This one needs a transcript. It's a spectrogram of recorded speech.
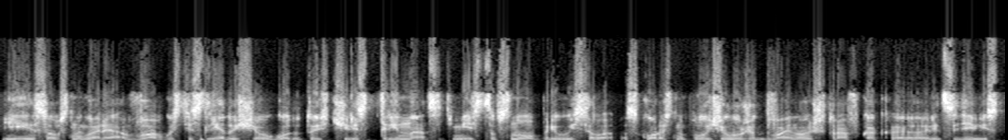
И, собственно говоря, в августе следующего года, то есть через 13 месяцев, снова превысила скорость, но получила уже двойной штраф как э, рецидивист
